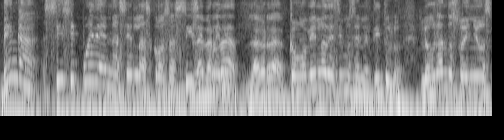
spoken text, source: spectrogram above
venga, sí se pueden hacer las cosas, sí la se verdad, puede. la verdad. Como bien lo decimos en el título, logrando sueños,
